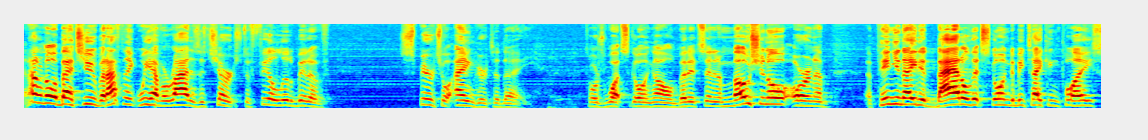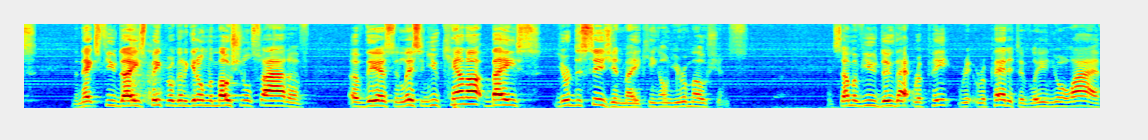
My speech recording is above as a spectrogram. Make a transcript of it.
And I don't know about you, but I think we have a right as a church to feel a little bit of spiritual anger today towards what's going on. But it's an emotional or an opinionated battle that's going to be taking place. The next few days, people are going to get on the emotional side of, of this. And listen, you cannot base your decision making on your emotions. And some of you do that repeat, re- repetitively in your life,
